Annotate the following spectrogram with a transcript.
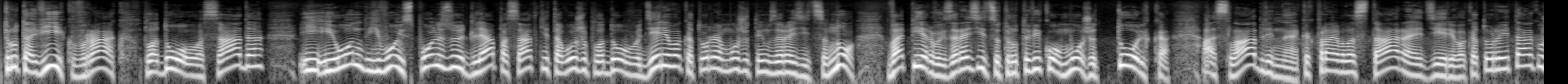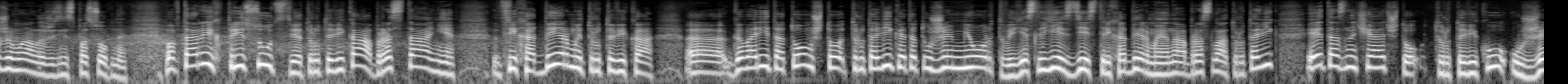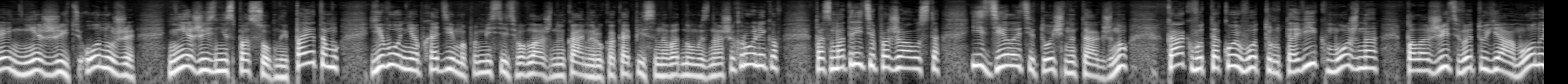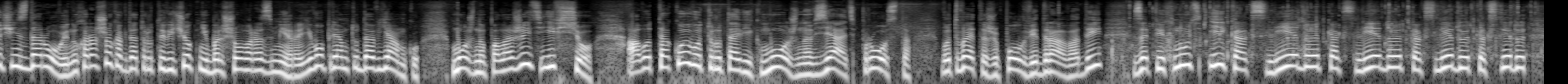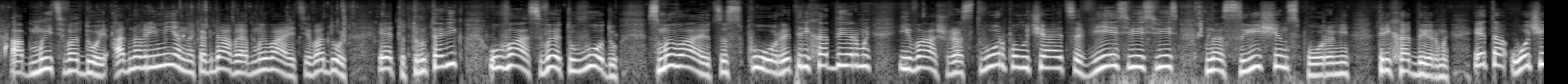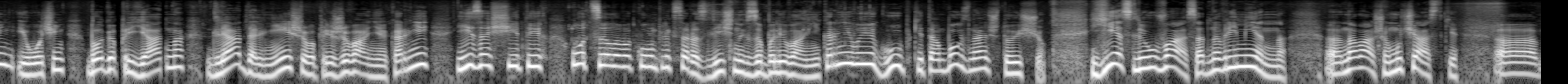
Трутовик, враг плодового сада, и, и он его использует для посадки того же плодового дерева, которое может им заразиться. Но, во-первых, заразиться трутовиком может только ослабленное, как правило, старое дерево, которое и так уже мало жизнеспособное. Во-вторых, присутствие трутовика, обрастание триходермы трутовика э, говорит о том, что трутовик этот уже мертвый. Если есть здесь триходерма и она обросла трутовик, это означает, что трутовику уже не жить, он уже не жизнеспособный. Поэтому его необходимо поместить во влажную камеру, как описано в одном из наших роликов. Посмотрите, пожалуйста, и сделайте точно так же. Ну, как вот такой вот трутовик можно положить в эту яму? Он очень здоровый. Ну, хорошо, когда трутовичок небольшого размера. Его прям туда в ямку можно положить и все. А вот такой вот трутовик можно взять просто вот в это же пол ведра воды, запихнуть и как следует, как следует, как следует, как следует обмыть водой. Одновременно, когда вы обмываете водой этот трутовик, у вас в эту воду смываются споры триходермы, и ваш раствор получается весь-весь-весь насыщен спорами триходермы. Это очень и очень благоприятно для дальнейшего приживания корней и защиты их от целого комплекса различных заболеваний. Корневые губки, там бог знает что еще. Если у вас одновременно э, на вашем участке э,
